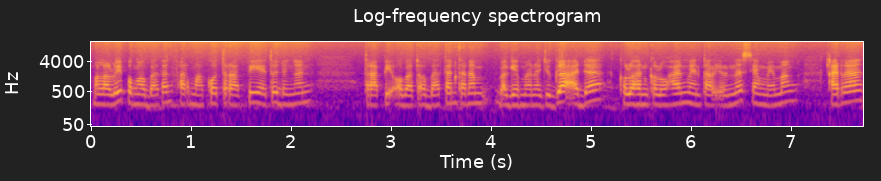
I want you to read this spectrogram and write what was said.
melalui pengobatan farmakoterapi yaitu dengan terapi obat-obatan karena bagaimana juga ada keluhan-keluhan mental illness yang memang karena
